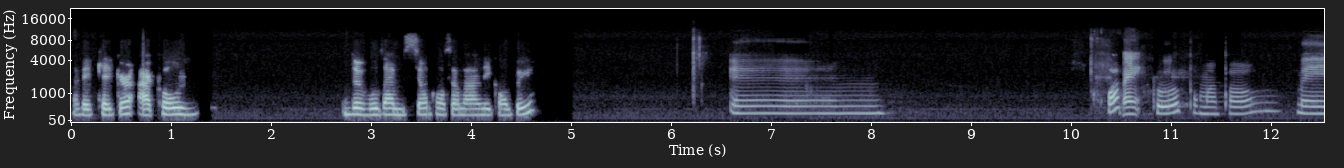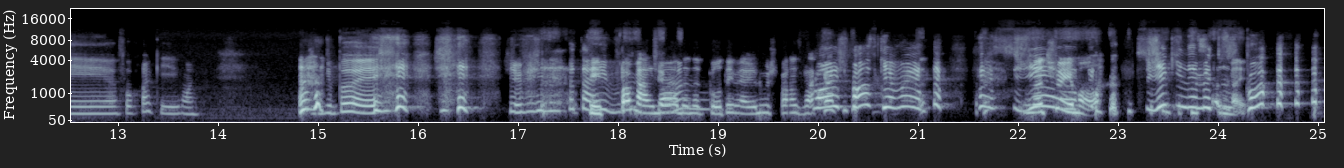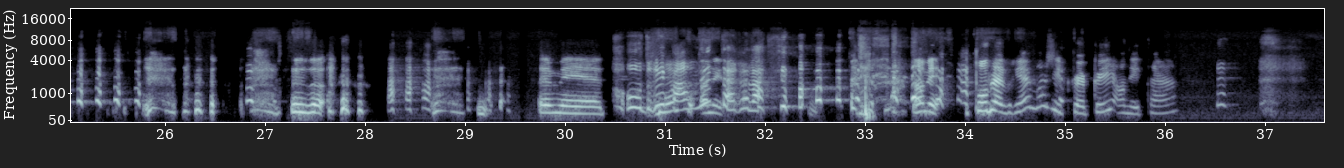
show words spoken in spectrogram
avec quelqu'un à cause de vos ambitions concernant les compés? Euh... Je crois ben... pas pour ma part, mais il faut croire qu'il ouais. J'ai pas. Euh... C'est pas mal mort de notre côté, Marilou, je pense. Ouais, je pense que oui. sujet, notre est mort. sujet qui ne me touche pas. C'est ça. Euh, mais. Euh, Audrey, parle-nous de ta relation! non, mais pour de vrai, moi, j'ai preppé en étant.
